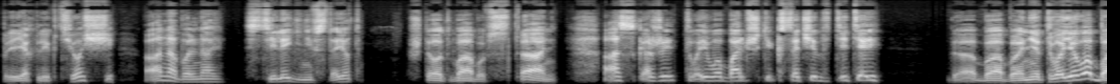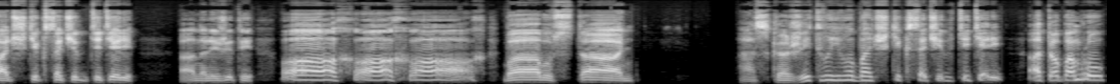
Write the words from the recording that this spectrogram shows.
Приехали к теще, а она больная, с телеги не встает. Что от баба, встань, а скажи твоего батюшки косачи да тетери. Да, баба, не твоего батюшки косачи да тетери. Она лежит и «Ох, ох, ох! Бабу, встань!» «А скажи твоего батюшки косачи да тетери, а то помру!»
